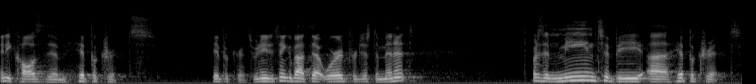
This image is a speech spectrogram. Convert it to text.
And He calls them hypocrites hypocrites. We need to think about that word for just a minute. What does it mean to be a hypocrite?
